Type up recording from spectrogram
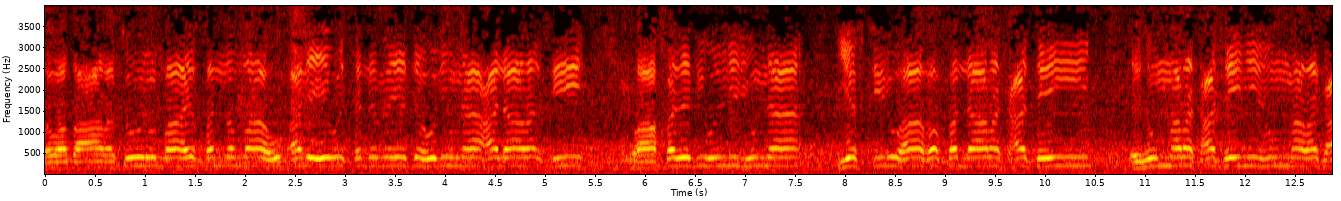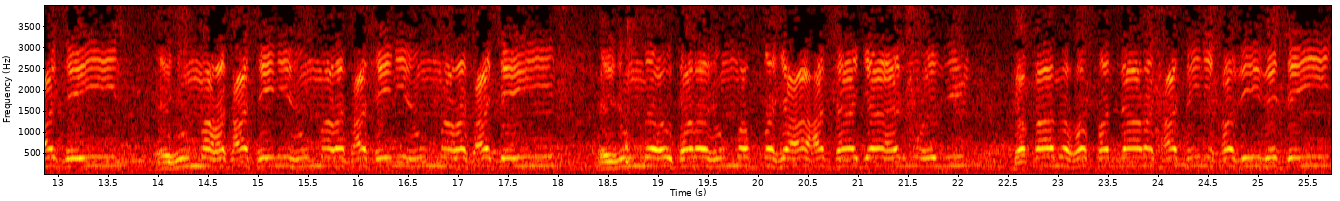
فوضع رسول الله صلى الله عليه وسلم يده اليمنى على رأسي وأخذ بأذن اليمنى يفتلها فصلى ركعتين ثم ركعتين ثم ركعتين ثم ركعتين ثم ركعتين ثم ركعتين ثم أوتر ثم اضطجع حتى جاء المؤذن فقام فصلى ركعتين خفيفتين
